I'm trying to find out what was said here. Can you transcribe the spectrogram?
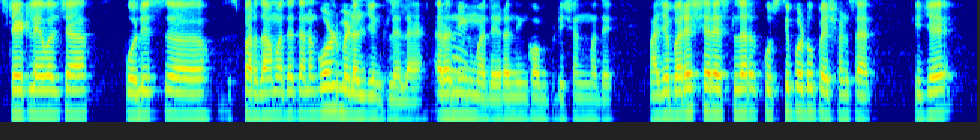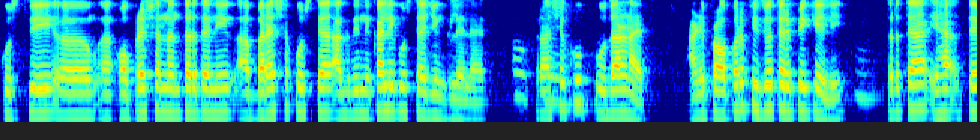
स्टेट लेवलच्या पोलीस स्पर्धामध्ये त्यानं गोल्ड मेडल जिंकलेलं आहे. रनिंगमध्ये रनिंग कॉम्पिटिशनमध्ये. माझे बरेचसे रेसलर कुस्तीपटू पेशंट्स आहेत की जे कुस्ती ऑपरेशन नंतर त्यांनी बऱ्याचशा कुस्त्या अगदी निकाली कुस्त्या जिंकलेल्या आहेत तर असे. खूप उदाहरण आहेत आणि प्रॉपर फिजिओथेरपी केली. तर त्या ह्या ते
